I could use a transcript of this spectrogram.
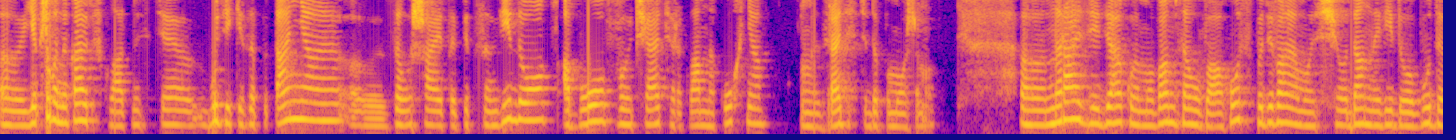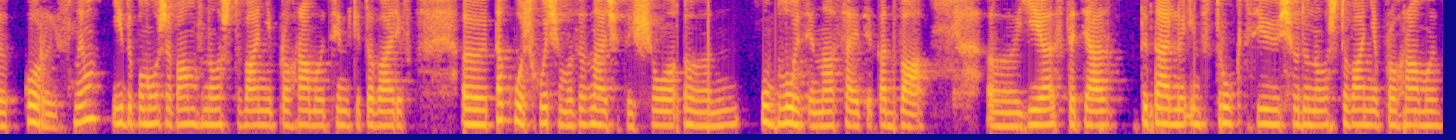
Е, якщо виникають складності, будь-які запитання залишайте під цим відео або в чаті рекламна кухня з радістю допоможемо. Е, наразі дякуємо вам за увагу. Сподіваємось, що дане відео буде корисним і допоможе вам в налаштуванні програми оцінки товарів. Е, також хочемо зазначити, що е, у блозі на сайті К2 є стаття з детальною інструкцією щодо налаштування програми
